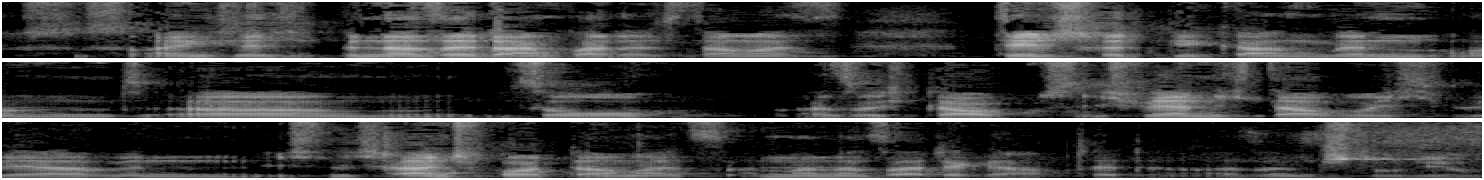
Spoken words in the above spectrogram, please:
das ist eigentlich, ich bin da sehr dankbar, dass ich damals den Schritt gegangen bin und ähm, so, also ich glaube, ich wäre nicht da, wo ich wäre, wenn ich nicht Reinsport damals an meiner Seite gehabt hätte, also im Studium.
